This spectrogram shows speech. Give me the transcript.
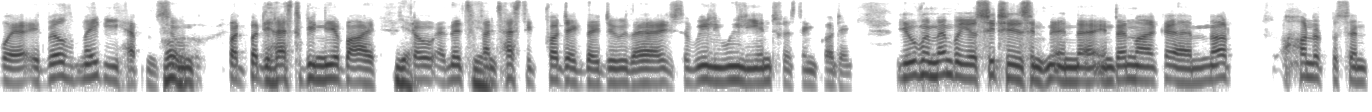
where it will maybe happen soon, Oh, but but it has to be nearby. yeah, So and it's a Yeah. fantastic project they do there. It's a really really interesting project. You remember your cities in in uh, in Denmark um, not hundred percent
